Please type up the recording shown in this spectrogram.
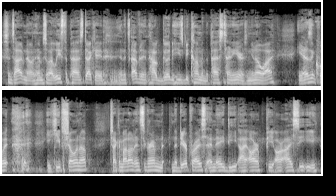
since I've known him, so at least the past decade, and it's evident how good he's become in the past 10 years. And you know why? He hasn't quit. he keeps showing up. Check him out on Instagram, Nadir Price, N A D I R P R I C E.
